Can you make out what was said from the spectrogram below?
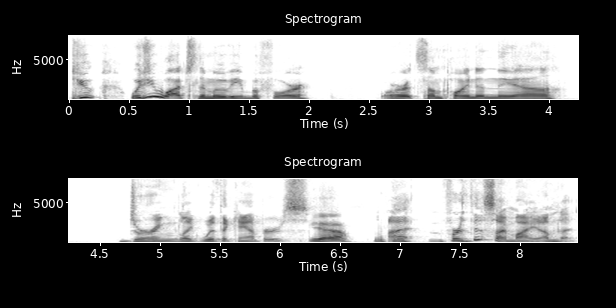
Do you would you watch the movie before, or at some point in the? uh during like with the campers Yeah. I, for this i might i'm not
